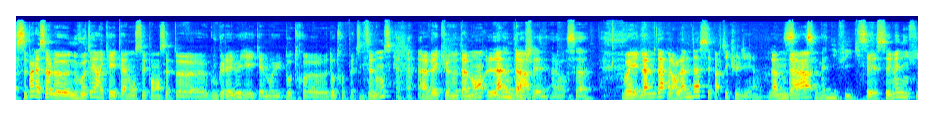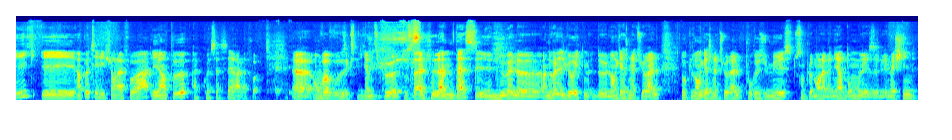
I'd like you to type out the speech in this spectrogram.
c'est pas la seule nouveauté hein, qui a été annoncée pendant cette euh, Google I.O., il y a également eu d'autres euh, d'autres petites annonces, avec euh, notamment Lambda. Alors ça. Oui, Lambda. Alors Lambda, c'est particulier. Hein. Lambda. C'est magnifique. C'est magnifique et un peu terrifiant à la fois et un peu à quoi ça sert à la fois. on va vous expliquer un petit peu tout ça. Lambda, c'est une nouvelle, un nouvel algorithme de langage naturel. Donc langage naturel, pour résumer, c'est tout simplement la manière dont les, les machines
